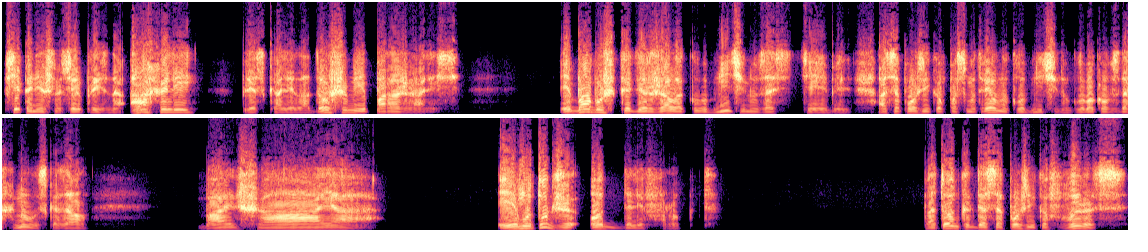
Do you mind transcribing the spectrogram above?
Все, конечно, сюрпризно ахали, плескали ладошами и поражались. И бабушка держала клубничину за стебель, а Сапожников посмотрел на клубничину, глубоко вздохнул и сказал: "Большая". И ему тут же отдали фрукт. Потом, когда Сапожников вырос,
